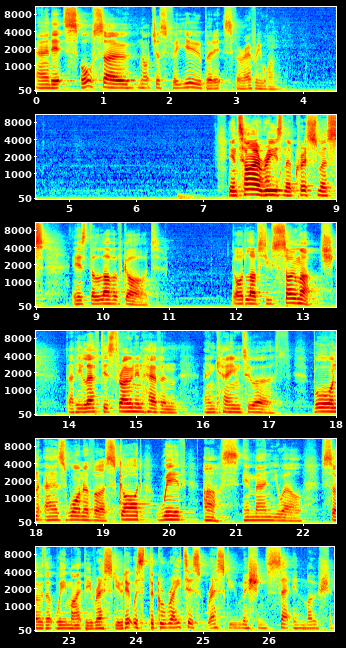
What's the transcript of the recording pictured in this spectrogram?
And it's also not just for you, but it's for everyone. The entire reason of Christmas is the love of God. God loves you so much that he left his throne in heaven and came to earth, born as one of us, God with us, Emmanuel, so that we might be rescued. It was the greatest rescue mission set in motion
